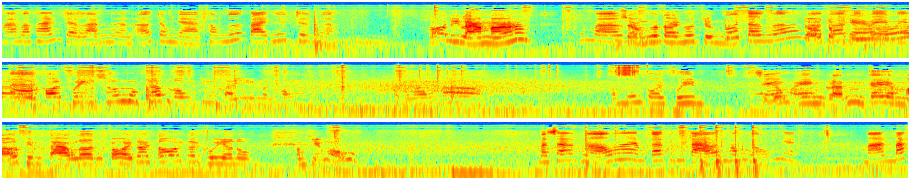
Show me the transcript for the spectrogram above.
hai ba tháng trời lạnh ở trong nhà không ngứa tay ngứa chân à. Có đi làm mà. Nhưng mà sao ngứa tay ngứa chân cuối tuần á trời trong nhà biết à coi phim sướng muốn chết luôn chứ tại vì mình không mình không có không muốn coi phim. Xí. giống em rảnh cái em mở phim tàu lên coi tới tối tới khuya luôn không chịu ngủ mà sao ngộ á em coi phim tàu em không ngủ nha. Mà anh bắt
